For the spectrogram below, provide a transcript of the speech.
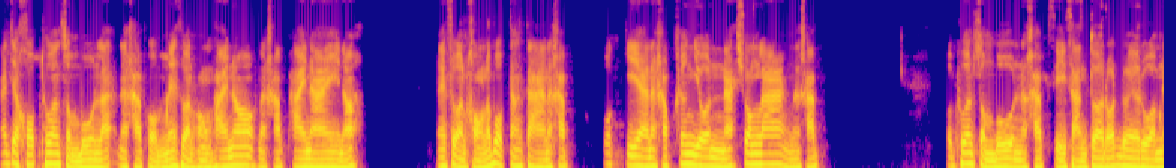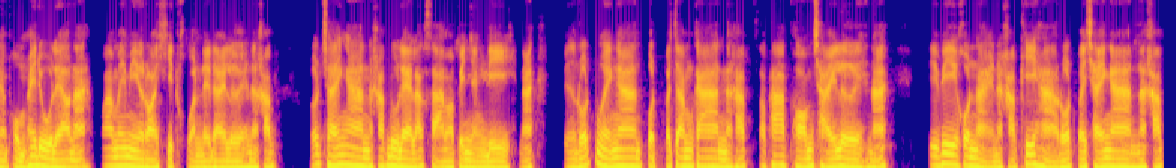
น่าจะครบถ้วนสมบูรณ์แล้วนะครับ ผมในส่วนของภายนอกนะครับ ภายในเนาะในส่วนของระบบต่างๆนะครับ พวกเกียร์นะครับ เครื่องยนต์นะช่วงล่างนะครับครบถ้วนสมบูรณ์นะครับ สีสันตัวรถโดยรวมเนี่ยผมให้ดูแล้วนะ ว่าไม่มีรอยขีดข่วนใดๆเลยนะครับ รถใช้งานนะครับ ดูแลรักษามาเป็นอย่างดีนะ เป็นรถหน่วยงานปลดประจำการนะครับ สภาพพร้อมใช้เลยนะพี่ๆคนไหนนะครับ ที่หารถไปใช้งานนะครับ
